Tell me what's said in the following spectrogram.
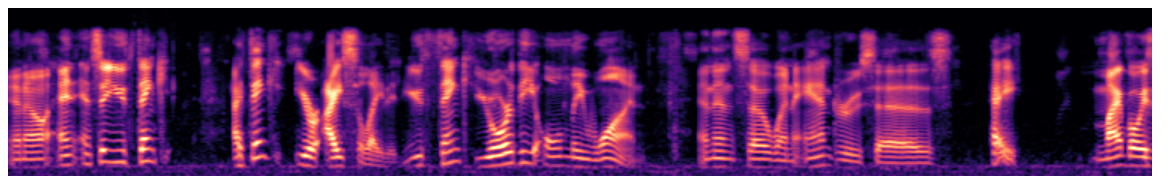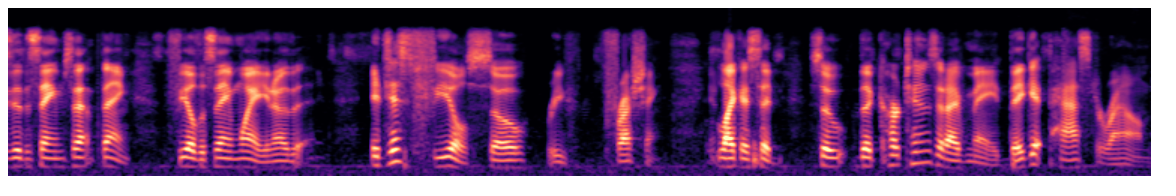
you know? And, and so you think i think you're isolated. You think you're the only one. And then so when andrew says hey my boys did the same thing feel the same way you know it just feels so refreshing. Like i said so the cartoons that i've made they get passed around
